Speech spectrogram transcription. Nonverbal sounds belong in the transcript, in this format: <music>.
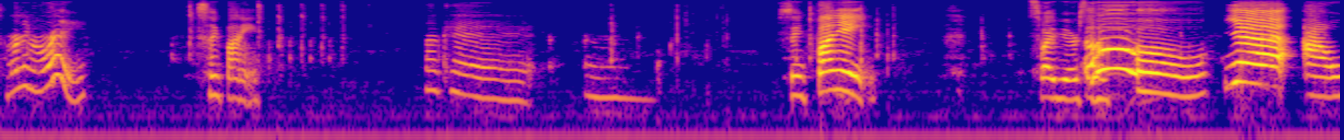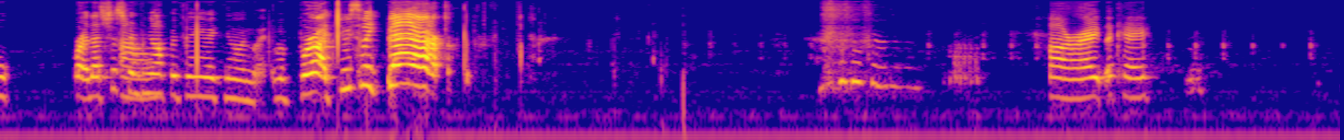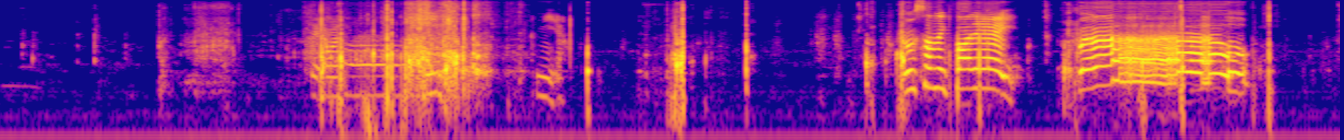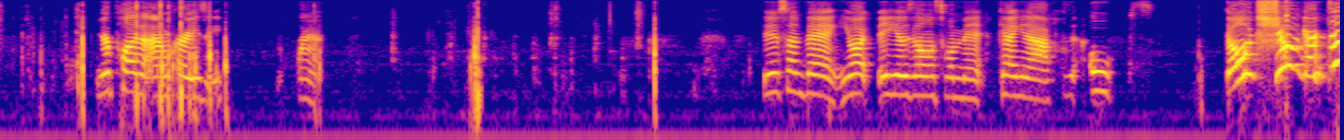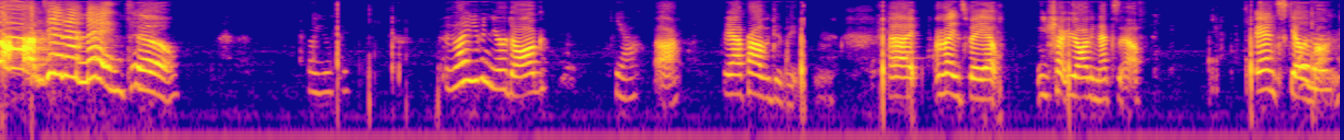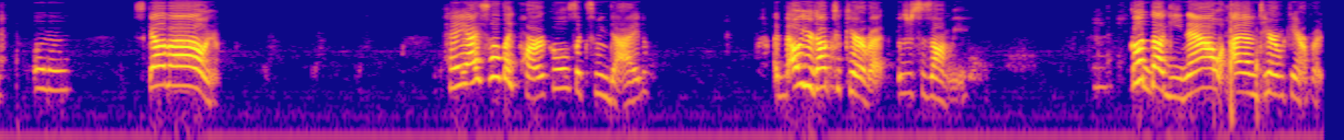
it's morning already. Something funny. Okay. Um, Something funny. Swipe something. oh. Yeah. Ow. Right, that's just ripping Ow. off the thing and making noise. But bruh, do something better. <laughs> All right. Okay. Okay, I'm gonna. Yeah. Do something funny! Boo! You're pleasant, I'm crazy. Do something. You want videos in almost one minute. Cutting it off. Oops. Don't shoot your dog! I didn't mean to. Are you okay? Is that even your dog? Yeah. Ah. Yeah, probably could be. Alright, I'm to spay out. You shot your dog and that's enough. And Skellebone. Oh no. Oh, Skellebone! Hey, I saw like particles, like something died. Oh, your dog took care of it. It was just a zombie. Good doggy. Now I am terrible camera footage.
